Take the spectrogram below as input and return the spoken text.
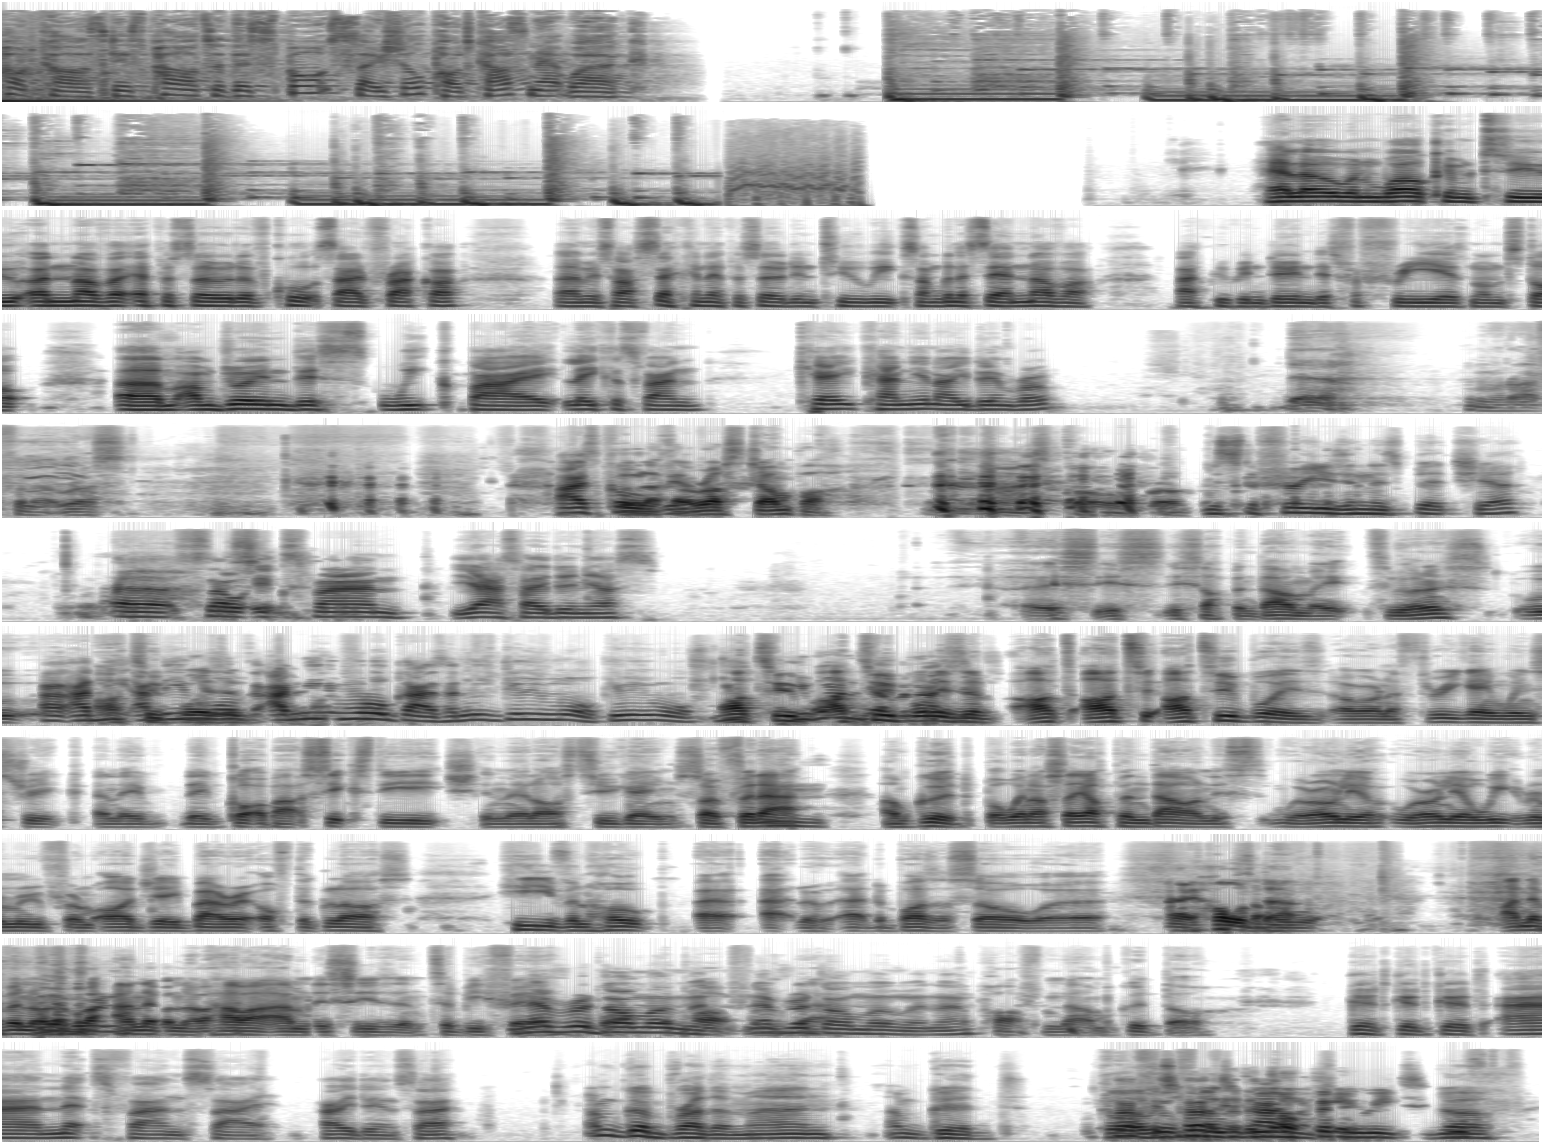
podcast is part of the Sports Social Podcast Network. Hello and welcome to another episode of Courtside Fracas. Um, it's our second episode in two weeks. I'm going to say another, like we've been doing this for three years non-stop. Um, I'm joined this week by Lakers fan Kay Kanyin. How you doing, bro? Yeah, I'm alright. for that, like Russ. Ice Feel cold. like yeah? a Russ jumper. Nah, cold, bro. Mr. Freeze in this bitch, yeah? Uh, Celtics fan. Yas, how you doing? Yes. It's it's it's up and down, mate. To be honest, I, I need, I need more. have- I need more, guys. I need give me more. Give me more. You- our two our two boys have our, our two our two boys are on a three game win streak and they've they've got about 60 each in their last two games. So for that, Mm. I'm good. But when I say up and down, it's we're only a, we're only a week removed from RJ Barrett off the glass. Heave and hope at, at the at the buzzer. So uh, Hey, hold so that. I never know. Never I, I never know how I am this season. To be fair, Never a But dull apart moment. from Never a that- dull moment, man. Apart from that, I'm good though. Good, good, good. And Nets fan, Sai. How you doing, Sai? I'm good, brother, man. I'm good. I Perfect, was supposed perfect to be on a few weeks ago. Oof.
